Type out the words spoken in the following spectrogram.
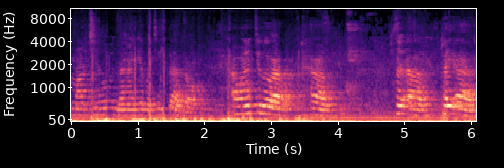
marchino na nga batista to. I wanted to uh, uh, play, uh,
